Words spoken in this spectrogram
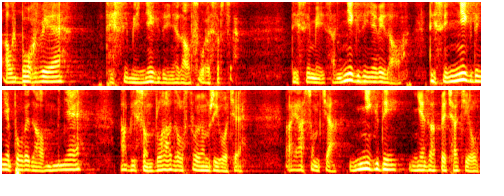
ale Boh vie, ty si mi nikdy nedal svoje srdce. Ty si mi sa nikdy nevydal. Ty si nikdy nepovedal mne, aby som vládol v tvojom živote a ja som ťa nikdy nezapečatil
